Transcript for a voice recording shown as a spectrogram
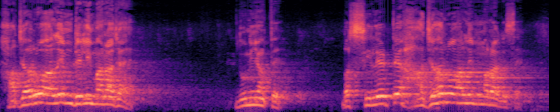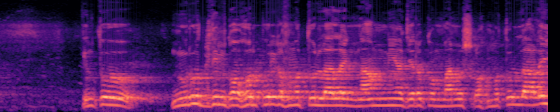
হাজারো আলেম ডেলি মারা যায় দুনিয়াতে, বা সিলেটে হাজারো আলেম মারা গেছে। কিন্তু নুরুদ্দিন গহরপুরি রহমতুল্লাহ আলাই নাম নিয়ে যেরকম মানুষ রহমতুল্লাহ আলাই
